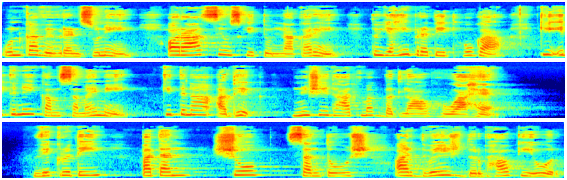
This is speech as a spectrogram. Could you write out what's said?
उनका विवरण सुने और आज से उसकी तुलना करें तो यही प्रतीत होगा कि इतने कम समय में कितना अधिक निषेधात्मक बदलाव हुआ है। विकृति, पतन, शोक, संतोष और द्वेष दुर्भाव की ओर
